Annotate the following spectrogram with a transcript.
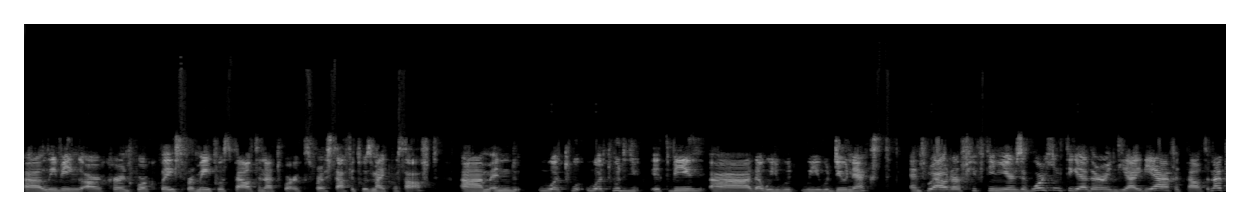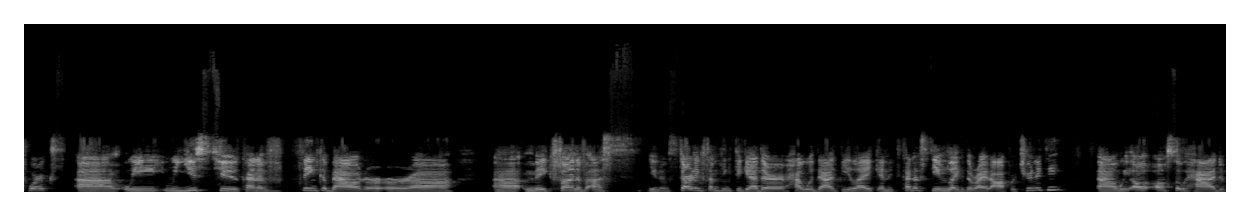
uh, leaving our current workplace for Mate was Palo Alto Networks. For Asaf, it was Microsoft. Um, and what what would it be uh, that we would we would do next? And throughout our 15 years of working together in the IDF at Palo Alto Networks, uh, we we used to kind of think about or, or uh, uh, make fun of us, you know, starting something together. How would that be like? And it kind of seemed like the right opportunity. Uh, we also had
